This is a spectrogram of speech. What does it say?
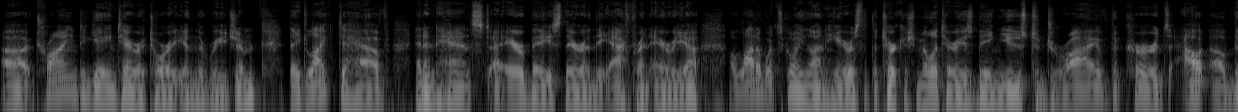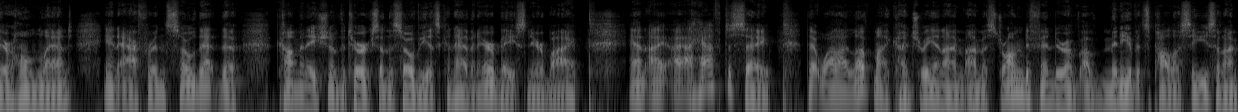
uh, trying to gain territory in the region. They'd like to have an enhanced uh, air base there in the Afrin area. A lot of what's going on here is that the Turkish military is being used to drive the Kurds out of their homeland in Afrin so that the combination of the Turks and the Soviets can have an air base nearby. And I, I have to say that while I love my country and I'm, I'm a strong defender of, of many of its policies, and I'm,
